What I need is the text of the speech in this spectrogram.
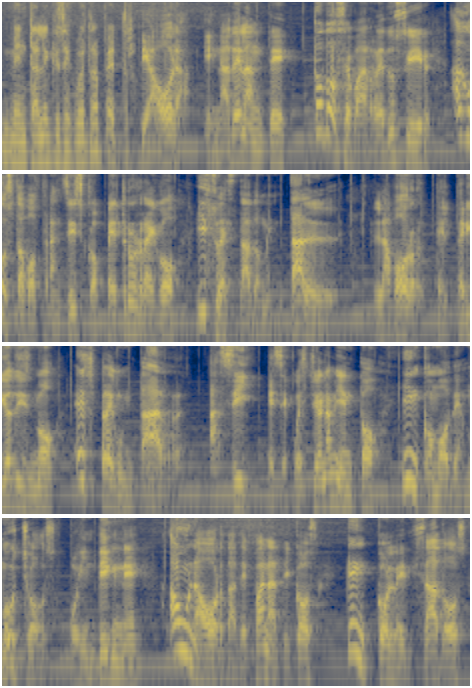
mental en que se encuentra Petro? De ahora en adelante, todo se va a reducir a Gustavo Francisco Petrurrego y su estado mental. Labor del periodismo es preguntar. Así, ese cuestionamiento incomode a muchos o indigne a una horda de fanáticos que encolerizados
